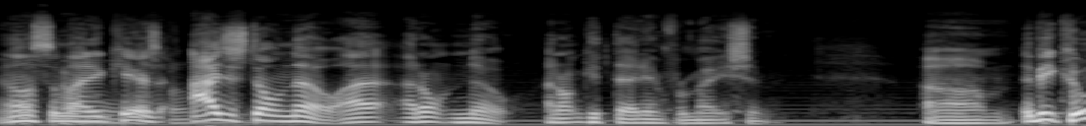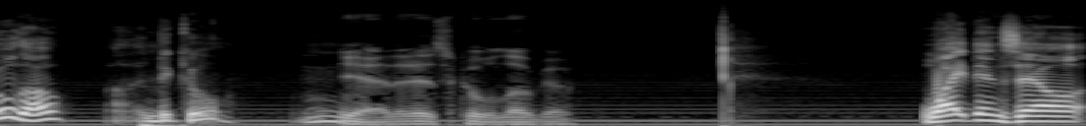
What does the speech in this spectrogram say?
know, somebody cares. I just don't know. I, I don't know. I don't get that information. Um, it'd be cool though. It'd be cool. Mm. Yeah, that is a cool logo. White Denzel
